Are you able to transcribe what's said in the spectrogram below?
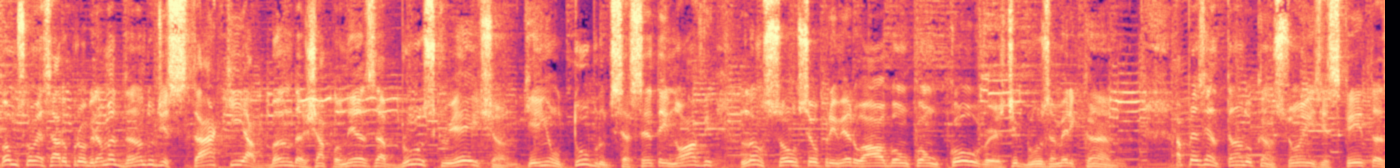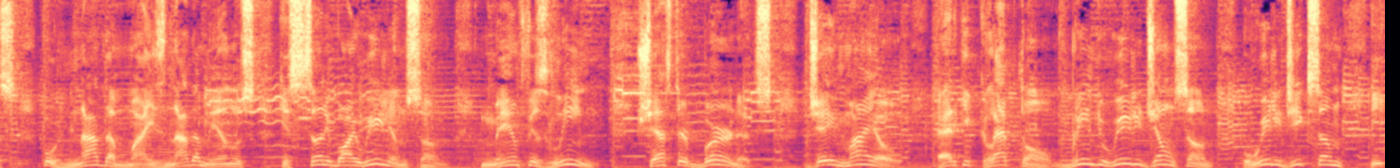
Vamos começar o programa dando destaque à banda japonesa Blues Creation, que em outubro de 69 lançou seu primeiro álbum com covers de blues americano, apresentando canções escritas por nada mais nada menos que Sonny Boy Williamson, Memphis Lynn, Chester Burnett, Jay Mile, Eric Clapton, Blind Willie Johnson, Willie Dixon e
